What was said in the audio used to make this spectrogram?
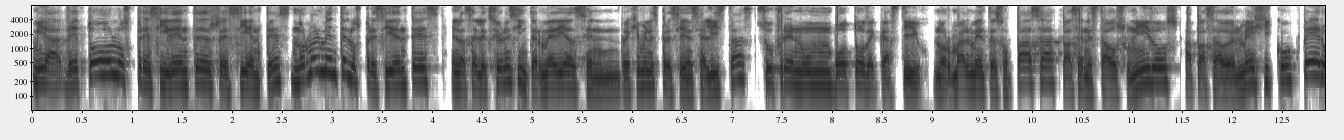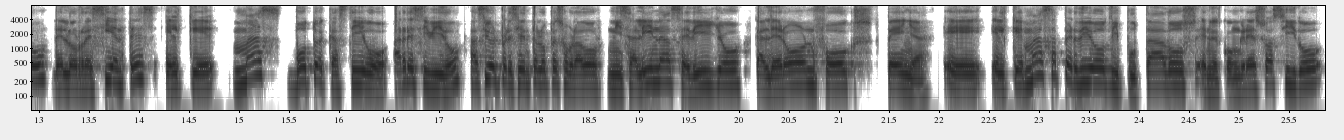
mira, de todos los presidentes recientes, normalmente los presidentes en las elecciones intermedias en regímenes presidencialistas sufren un voto de castigo. Normalmente eso pasa, pasa en Estados Unidos, ha pasado en México, pero de los recientes, el que más voto de castigo ha recibido ha sido el presidente López Obrador, ni Cedillo, Calderón, Fox, Peña. Eh, el que más ha perdido diputados en el Congreso ha sido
